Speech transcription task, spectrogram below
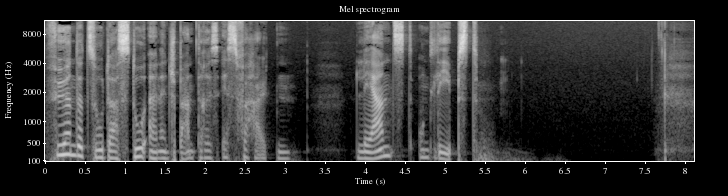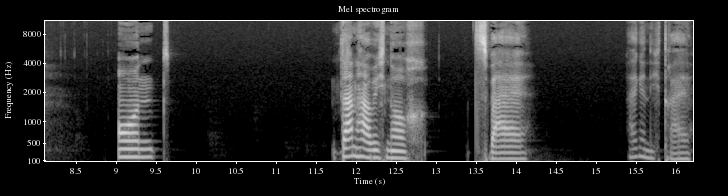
führen dazu, dass du ein entspannteres Essverhalten lernst und lebst. Und dann habe ich noch zwei, eigentlich drei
